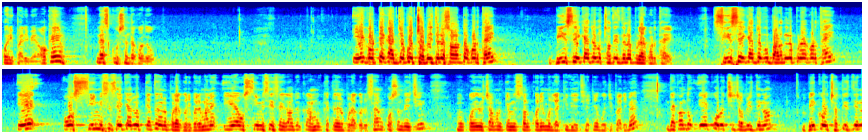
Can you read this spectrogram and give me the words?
করে পারিবে ওকে নেক্সট কোশ্চেন দেখো ए गोटे कार्य को चौबीस दिन समाप्त करता बी से कार्य को छत्तीस दिन पूरा करता है सी से कार्य को बार दिन पूरा करता है ए और सी मिसी से कार्य केते दिन पूरा करें मैंने ए और सी मिसी से कार्य केते दिन पूरा करें सेम क्वेश्चन देखिए मुझे कहीदे आप केमी सल्व करें मुझे देखिए बुझीपारे देखो ए करुच्ची चौबीस दिन बी कर করছি दिन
